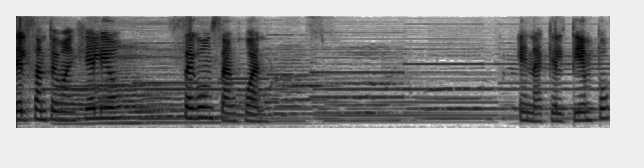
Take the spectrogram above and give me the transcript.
Del Santo Evangelio según San Juan. En aquel tiempo,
